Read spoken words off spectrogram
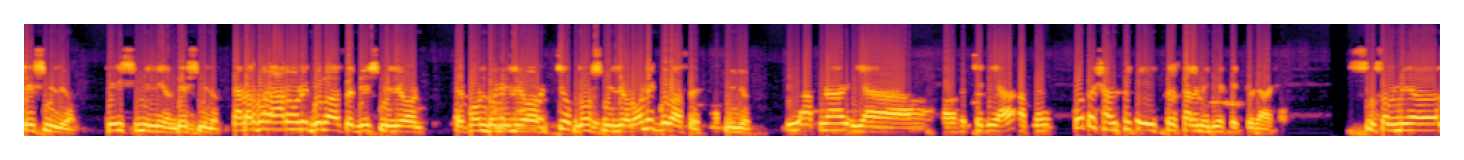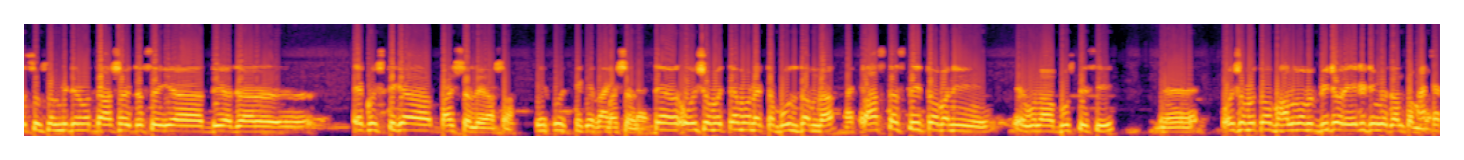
তেইশ মিলিয়ন তেইশ মিলিয়ন তেইশ মিলিয়ন তারপর আরও অনেকগুলো আছে বিশ মিলিয়ন পনেরো মানে মিলিয়ন সর্বোচ্চ দশ মিলিয়ন অনেকগুলো আছে মিলিয়ন আপনার ইয়া হচ্ছে গিয়া আপনার কত সাল থেকে এই সোশ্যাল মিডিয়া সেক্টরে আসা সোশ্যাল মিডিয়া সোশ্যাল মিডিয়ার মধ্যে আসা হইতেছে গিয়া দুই হাজার একুশ থেকে বাইশ সালে আসা। একুশ থেকে বাইশ সালে। ওই সময় তেমন একটা বুঝতাম না। আচ্ছা। আস্তে আস্তে তো মানে এগুলা বুঝতেছি। ওই সময় তো ভালোভাবে ভিডিওর এডিটিং জানতাম না। আচ্ছা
